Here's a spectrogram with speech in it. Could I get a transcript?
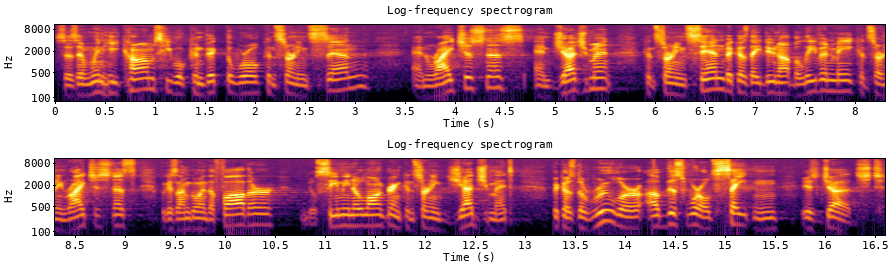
says, And when he comes, he will convict the world concerning sin and righteousness and judgment, concerning sin because they do not believe in me, concerning righteousness because I'm going to the Father, you'll see me no longer, and concerning judgment because the ruler of this world, Satan, is judged.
